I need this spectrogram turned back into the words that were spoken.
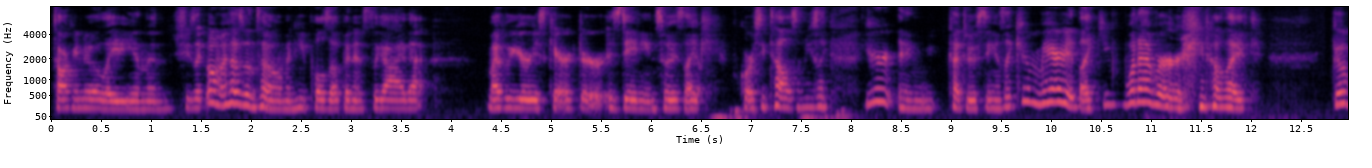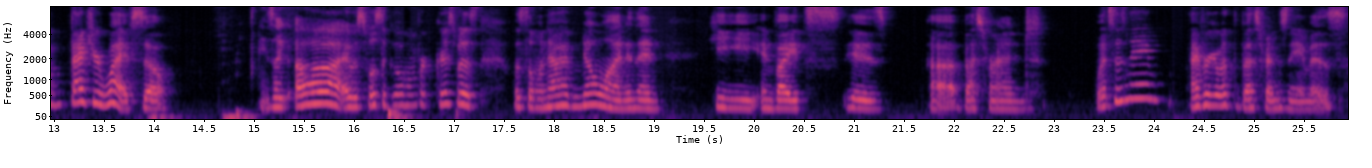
talking to a lady, and then she's like, "Oh, my husband's home," and he pulls up, and it's the guy that Michael Urie's character is dating. So he's like, of course, he tells him, he's like, "You're," and cut to a scene. He's like, "You're married, like you, whatever, you know, like go back to your wife." So he's like, "Oh, I was supposed to go home for Christmas with someone. Now I have no one." And then he invites his uh, best friend. What's his name? I forget what the best friend's name is.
